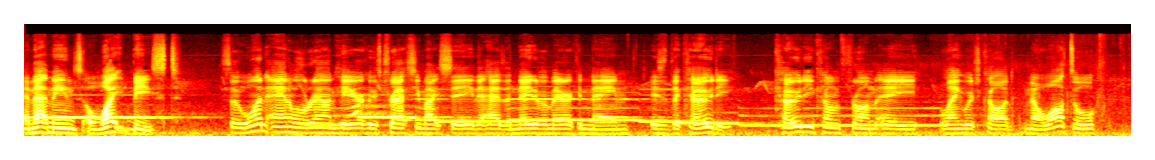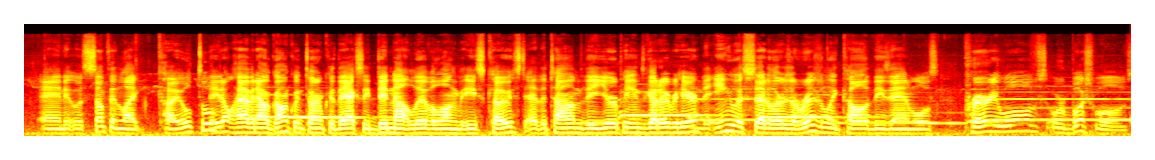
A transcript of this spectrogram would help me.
and that means a white beast. So one animal around here whose tracks you might see that has a Native American name is the coyote. Coyote comes from a language called Nahuatl, and it was something like coyote. They don't have an Algonquin term because they actually did not live along the east coast at the time the Europeans got over here. The English settlers originally called these animals prairie wolves or bush wolves.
